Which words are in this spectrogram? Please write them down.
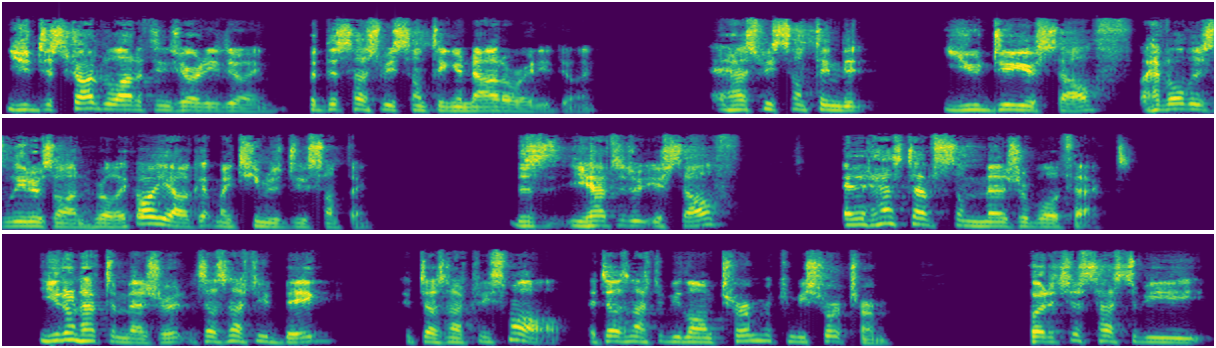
you described a lot of things you're already doing, but this has to be something you're not already doing. It has to be something that you do yourself. I have all these leaders on who are like, "Oh yeah, I'll get my team to do something." This you have to do it yourself, and it has to have some measurable effect. You don't have to measure it. It doesn't have to be big. It doesn't have to be small. It doesn't have to be long term. It can be short term, but it just has to be.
